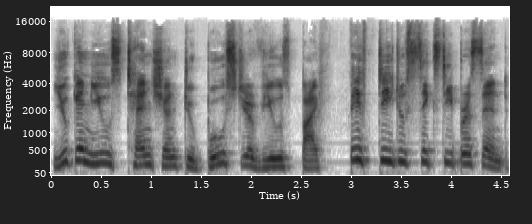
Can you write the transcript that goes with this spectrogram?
you can use tension to boost your views by 50 to 60%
